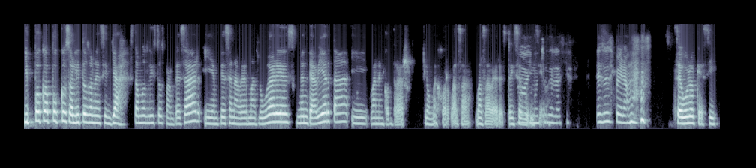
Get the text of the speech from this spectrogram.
y poco a poco solitos van a decir, ya, estamos listos para empezar y empiecen a ver más lugares, mente abierta y van a encontrar lo mejor, vas a, vas a ver, estoy segura. Muchas gracias. Eso esperamos. Seguro que sí.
